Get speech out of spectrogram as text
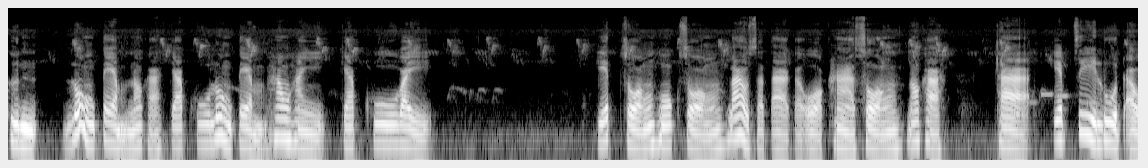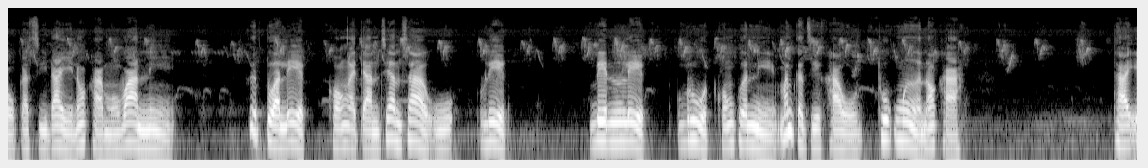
ขึ้น ล่งแต้มเนาะค่ะ จับคูล่งแต้มเฮ้าให้จับคูไว้เจ็ดสองหกสองเล่าสตาร์ก็ออกหาสองเนาะค่ะ ถ้าเอฟซีรูดเอากระสีได้เนาะค่ะเมื่อวานนี้คือตัวเลขของอาจารย์เชียนซ่าอูเลขเด่นเลขรูดของเพิ่อนนี่มันก็สีเข่าทุกมือเนาะค่ะ ถ้าเอ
